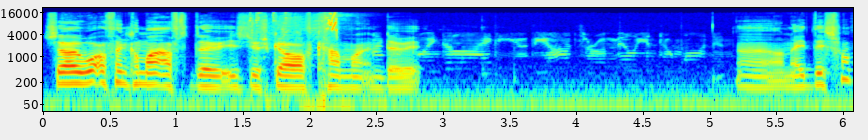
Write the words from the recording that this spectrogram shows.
So what I think I might have to do is just go off camera and do it. Uh, I need this one.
